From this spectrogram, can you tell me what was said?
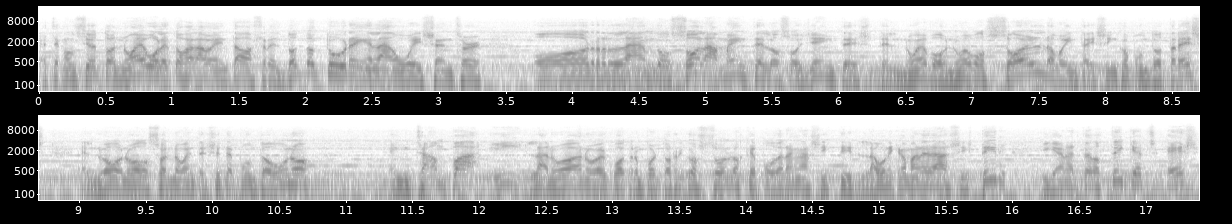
Este concierto no hay boletos a la venta, va a ser el 2 de octubre en el Amway Center, Orlando. Solamente los oyentes del nuevo Nuevo Sol 95.3, el nuevo Nuevo Sol 97.1 en Tampa y la nueva 94 en Puerto Rico son los que podrán asistir. La única manera de asistir y ganarte los tickets es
